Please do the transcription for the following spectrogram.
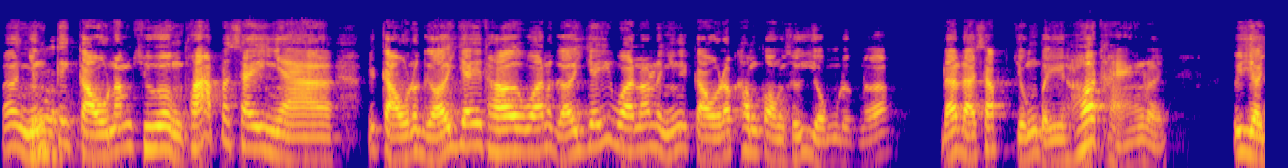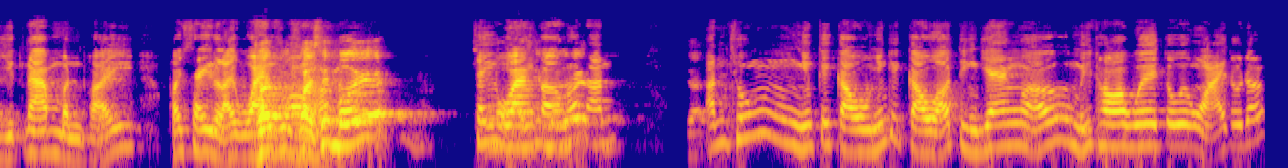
Đó, những cái cầu năm xưa Pháp nó xây nhà cái cầu nó gửi giấy thơ qua nó gửi giấy qua nó là những cái cầu đó không còn sử dụng được nữa. Đã đã sắp chuẩn bị hết hạn rồi. Bây giờ Việt Nam mình phải phải xây lại hoàn phải, toàn. phải xây mới ấy. xây hoàn toàn hết. anh Dạ. anh xuống những cái cầu những cái cầu ở Tiền Giang ở Mỹ Tho quê tôi ngoại tôi đó.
